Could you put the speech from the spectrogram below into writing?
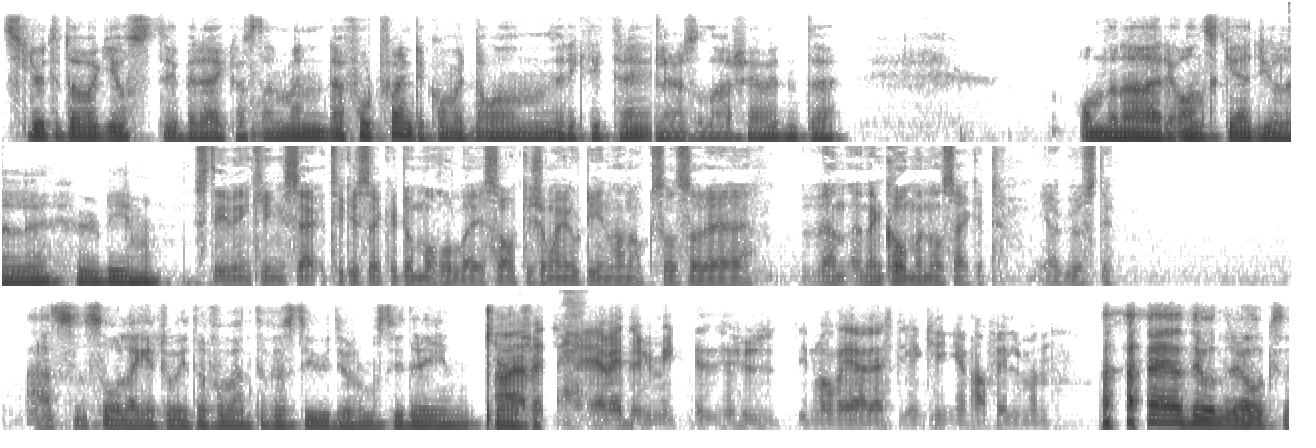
Slutet av augusti beräknas den, men det har fortfarande inte kommit någon riktig trailer och sådär, så jag vet inte om den är on schedule eller hur det blir. Men... Stephen King sä- tycker säkert om att hålla i saker som han gjort innan också, så det, den, den kommer nog säkert i augusti. Alltså, så länge tror jag inte jag får vänta för studion, de måste ju dra in Ja, jag, cash. vet, jag vet inte hur, mycket, hur involverad är Stephen King i den här filmen. det undrar jag också.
